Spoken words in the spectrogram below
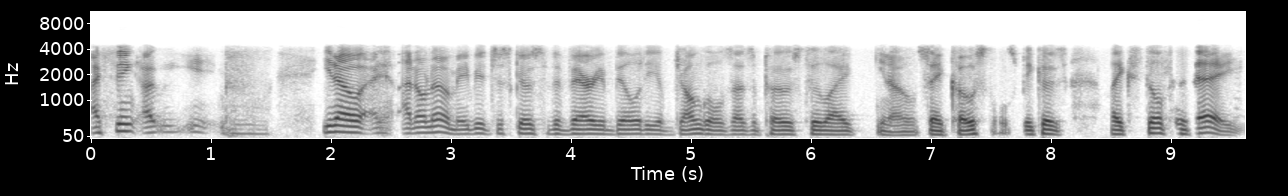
I think I, you know, I, I don't know. Maybe it just goes to the variability of jungles as opposed to like you know, say coastals, because like still today,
